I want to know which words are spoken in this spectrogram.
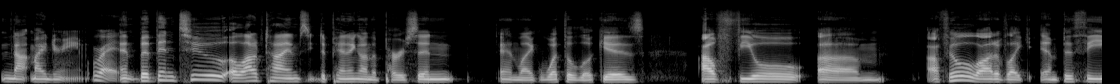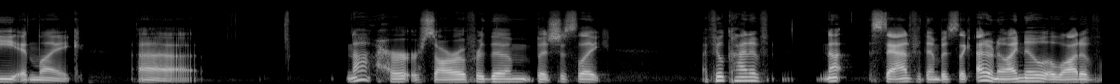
not my dream. Right. And but then too, a lot of times, depending on the person and like what the look is, I'll feel um I feel a lot of like empathy and like uh not hurt or sorrow for them, but it's just like I feel kind of not sad for them, but it's like I don't know. I know a lot of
